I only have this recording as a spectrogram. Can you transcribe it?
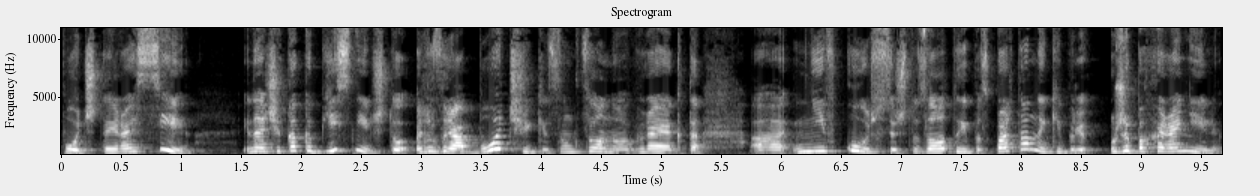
почтой России – Иначе как объяснить, что разработчики санкционного проекта а, не в курсе, что золотые паспорта на Кипре уже похоронили?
